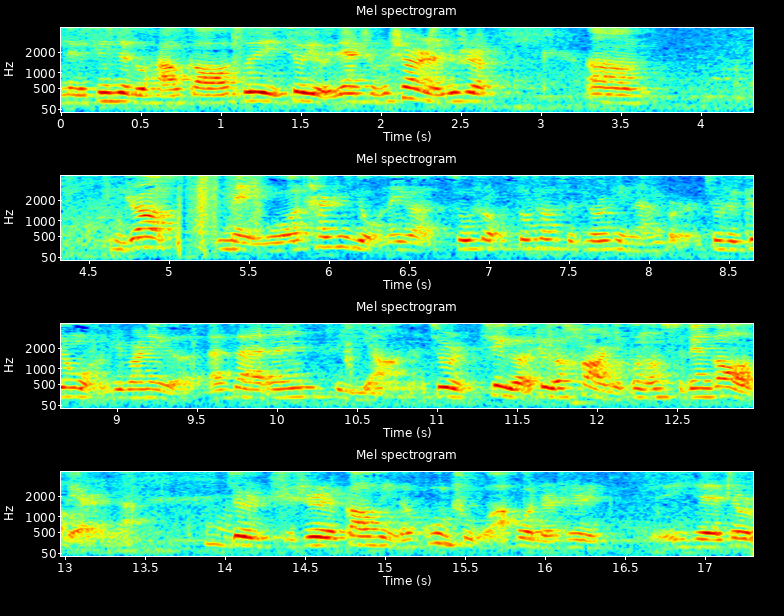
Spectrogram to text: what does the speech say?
那个精确度还要高。所以就有一件什么事儿呢？就是嗯。你知道美国它是有那个 social social security number，就是跟我们这边那个 SIN 是一样的，就是这个这个号你不能随便告诉别人的，就是只是告诉你的雇主啊，或者是一些就是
